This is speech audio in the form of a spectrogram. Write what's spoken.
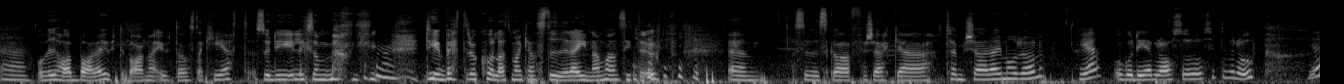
Ja. Och vi har bara utebana utan staket. Så det är liksom det är bättre att kolla att man kan styra innan man sitter upp. Ehm, så vi ska försöka tömköra imorgon. Ja. Och går det bra så sitter vi nog upp. Ja,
